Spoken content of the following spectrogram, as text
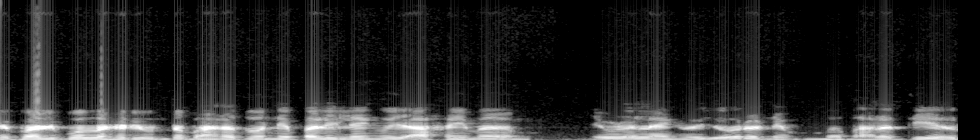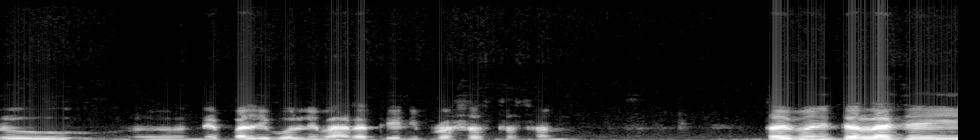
नेपाली बोल्दाखेरि हुन त भारतमा नेपाली ल्याङ्ग्वेज आफैमा एउटा ल्याङ्ग्वेज हो र भारतीयहरू नेपाली बोल्ने भारतीय नि प्रशस्त छन्। तैपनि त्यसलाई चाहिँ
